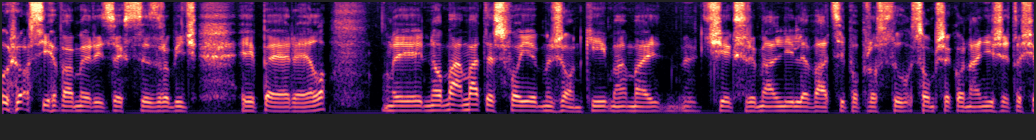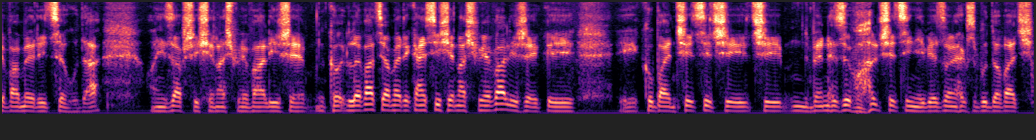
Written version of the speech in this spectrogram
Rosję w Ameryce, chce zrobić PRL. Y, no ma, ma te swoje mrzonki, ma, ma, ci ekstremalni lewacy po prostu są przekonani, że to się w Ameryce uda. Oni zawsze się naśmiewali, że lewacy amerykańscy się naśmiewali, że y, y, Kubańczycy czy, czy Wenezuelczycy nie wiedzą, jak zbudować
